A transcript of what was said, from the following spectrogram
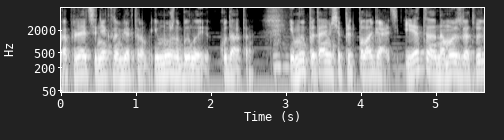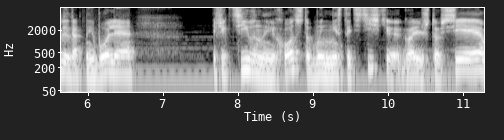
определяется некоторым вектором. Им нужно было куда-то. И мы пытаемся предполагать. И это, на мой взгляд, выглядит как наиболее эффективный ход, чтобы мы не статистически говорили, что все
